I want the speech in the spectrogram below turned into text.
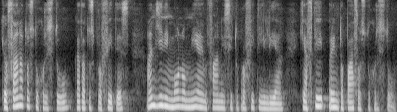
και ο θάνατος του Χριστού κατά τους προφήτες αν γίνει μόνο μία εμφάνιση του προφήτη Ηλία και αυτή πριν το πάθος του Χριστού.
